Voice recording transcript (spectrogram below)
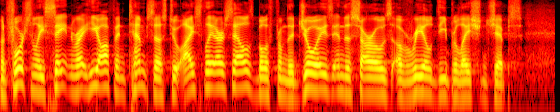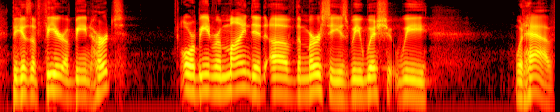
Unfortunately, Satan, right, he often tempts us to isolate ourselves both from the joys and the sorrows of real deep relationships because of fear of being hurt or being reminded of the mercies we wish we would have,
